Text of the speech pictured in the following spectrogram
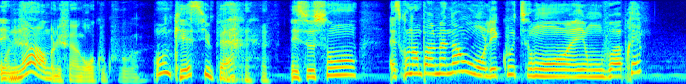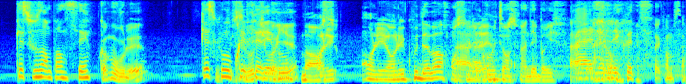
On lui- Énorme. on lui fait un gros coucou. Ok, super. et ce son, est-ce qu'on en parle maintenant ou on l'écoute on- et on voit après? Qu'est-ce que vous en pensez? Comme vous voulez. Qu'est-ce que vous vous préférez vous? voyez. Bah, on l'é- on l'é- on l'écoute d'abord. On se Allez. l'écoute et on se fait un débrief. Allez, on l'écoute. C'est comme ça.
